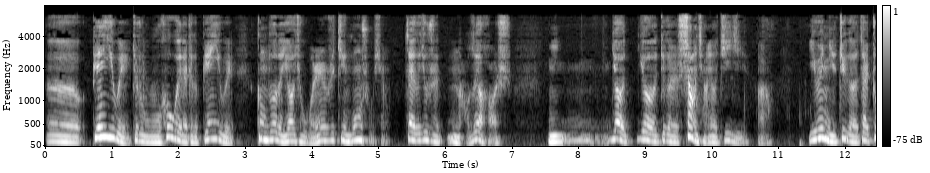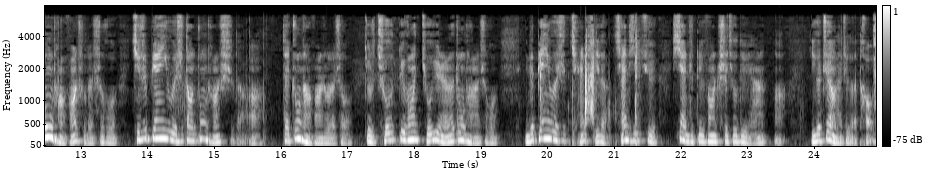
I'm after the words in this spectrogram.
呃，边翼位就是五后卫的这个边翼位，更多的要求我认为是进攻属性，再一个就是脑子要好使，你要要这个上抢要积极啊，因为你这个在中场防守的时候，其实边翼位是当中场使的啊，在中场防守的时候，就是球对方球运人的中场的时候，你的边翼位是前提的，前提去限制对方持球队员啊。一个这样的这个套路。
